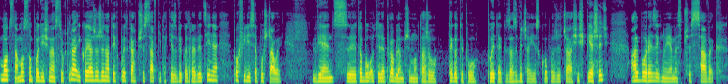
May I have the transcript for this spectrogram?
mocna, mocno podniesiona struktura i kojarzę, że na tych płytkach przystawki takie zwykłe, tradycyjne po chwili se puszczały. Więc y, to był o tyle problem przy montażu tego typu płytek. Zazwyczaj jest kłopot, że trzeba się śpieszyć albo rezygnujemy z przystawek.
